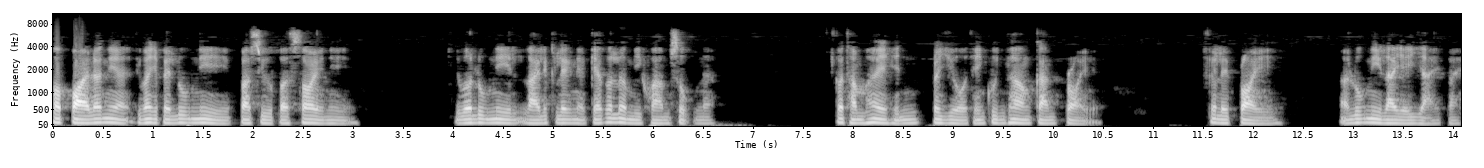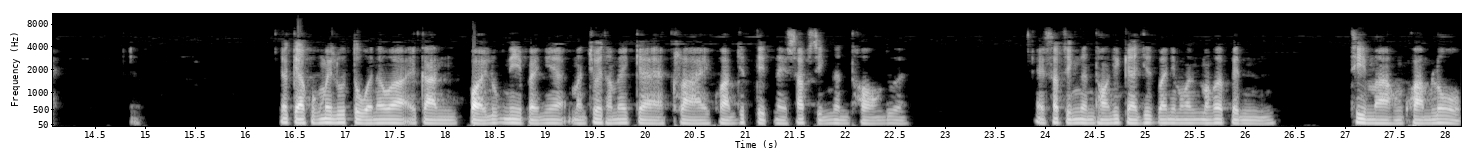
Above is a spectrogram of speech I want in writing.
พอปล่อยแล้วเนี่ยถึงแม้จะเป็นลูกหนี้ปลาซิวปลาสร้อยนี่ หรือว่าลูกหนี้รายเล็ก ๆ เนี่ยแกก็เริ่มมีความสุขนะก็ทำให้เห็นประโยชน์เห็นคุณค่าของการปล่อย ก็เลยปล่อยลูกหนี้รายใหญ่ ๆ ไป แล้วแกคงไม่รู้ตัวนะว่าไอ้การปล่อยลูกหนี้ไปเนี่ยมันช่วยทำให้แกคลายความยึดติดในทรัพย์สินเงินทองด้วยไอ้ทรัพย์สินเงินทองที่แกยึดไว้นี่มันมันก็เป็นที่มาของความโลภ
